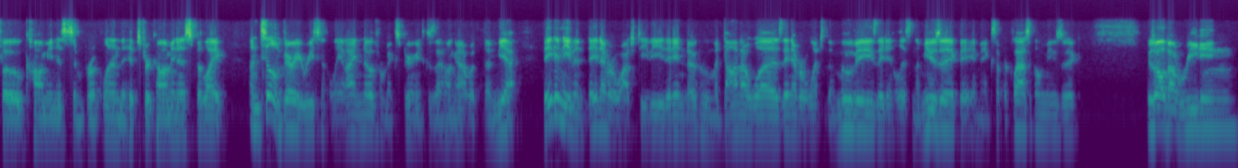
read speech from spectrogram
faux communists in Brooklyn, the hipster communists, but like until very recently, and I know from experience because I hung out with them, yeah, they didn't even they never watched TV. They didn't know who Madonna was. They never went to the movies. They didn't listen to music. They I mean, except for classical music. It was all about reading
